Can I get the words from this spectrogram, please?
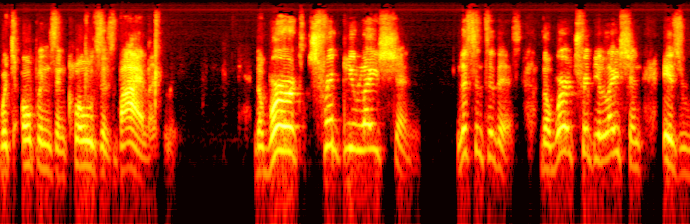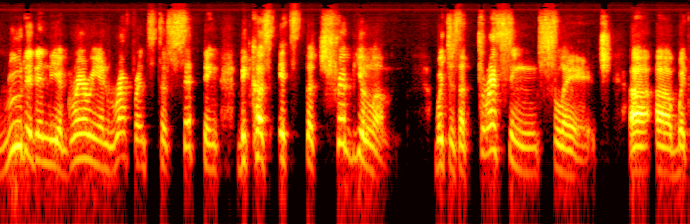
Which opens and closes violently. The word tribulation, listen to this. The word tribulation is rooted in the agrarian reference to sifting because it's the tribulum which is a threshing sledge uh, uh, with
